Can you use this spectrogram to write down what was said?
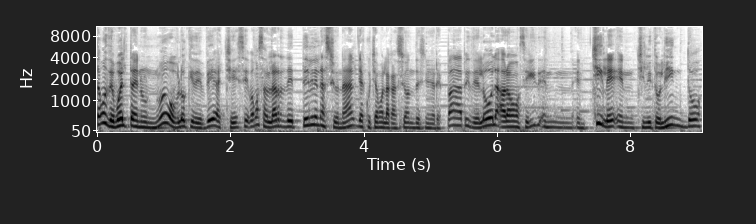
Estamos de vuelta en un nuevo bloque de VHS. Vamos a hablar de Telenacional. Ya escuchamos la canción de Señores Papis, de Lola. Ahora vamos a seguir en, en Chile, en Chilito lindo,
